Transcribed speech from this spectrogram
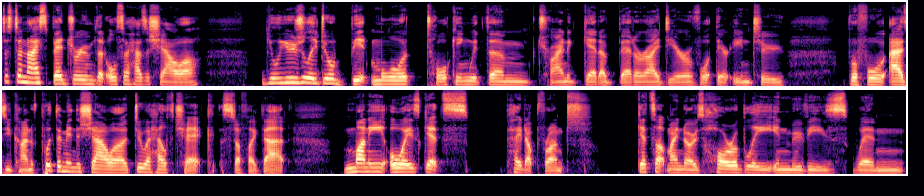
just a nice bedroom that also has a shower, you'll usually do a bit more talking with them, trying to get a better idea of what they're into before, as you kind of put them in the shower, do a health check, stuff like that. Money always gets paid up front, gets up my nose horribly in movies when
